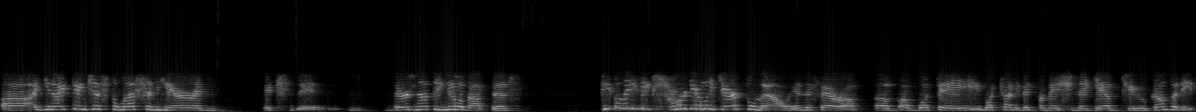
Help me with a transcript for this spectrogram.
Uh, you know, I think just the lesson here, and it, there's nothing new about this. People need to be extraordinarily careful now in this era of, of what they, what kind of information they give to companies,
